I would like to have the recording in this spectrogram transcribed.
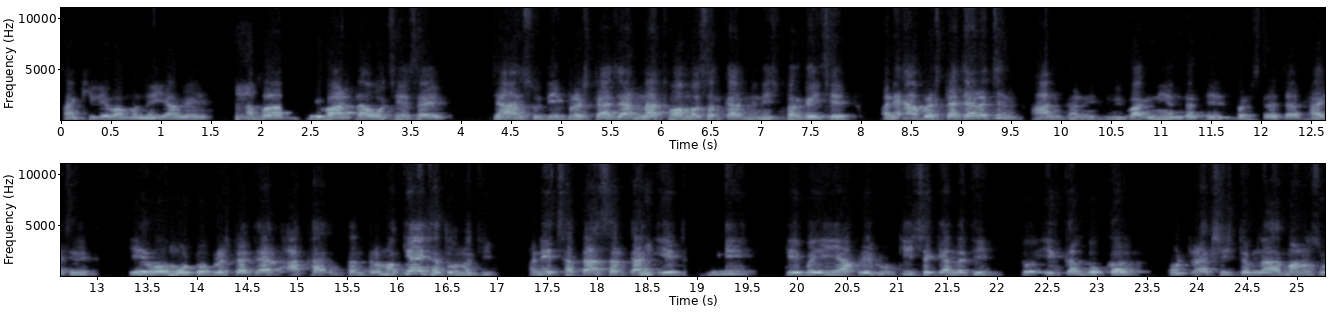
ફાંકી લેવામાં નહીં આવે. આ બધી વાર્તાઓ છે સાહેબ જ્યાં સુધી ભ્રષ્ટાચાર નાથવામાં સરકાર નિષ્ફળ ગઈ છે અને આ ભ્રષ્ટાચાર જ છે ને ખાન ખનિજ વિભાગની અંદરથી ભ્રષ્ટાચાર થાય છે એવો મોટો ભ્રષ્ટાચાર આખા તંત્રમાં ક્યાંય થતો નથી. અને છતાં સરકાર એ જાણી કે ભાઈ અહીંયા આપણે રોકી શક્યા નથી તો એકલ દોકલ કોન્ટ્રાક્ટ સિસ્ટમના માણસો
